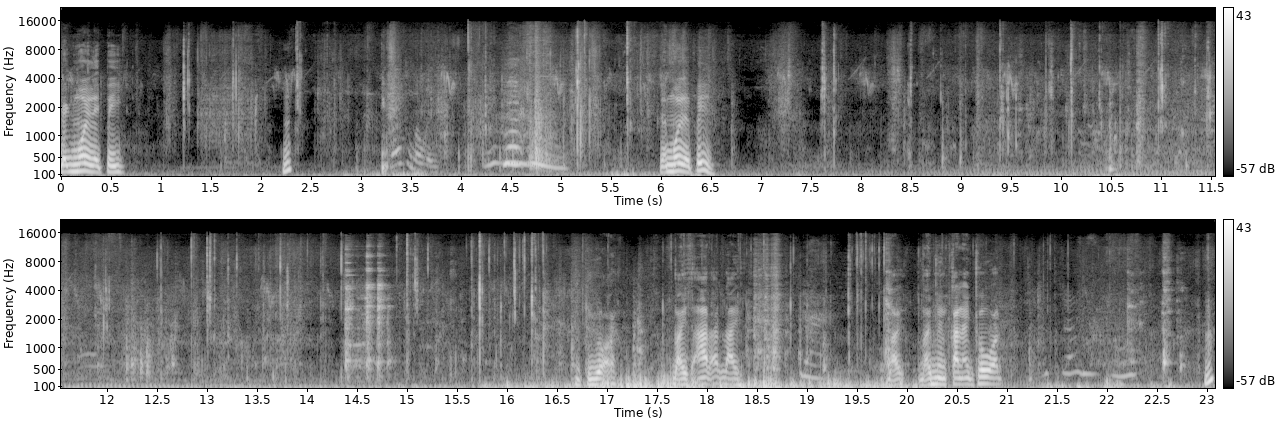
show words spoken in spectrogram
លេខ1លេ ខ2នេះលេខ1លេខ2ទៅយកដៃស្អាតអត់ដៃដៃដៃមានកាន់អាចគោអត់ហឹម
